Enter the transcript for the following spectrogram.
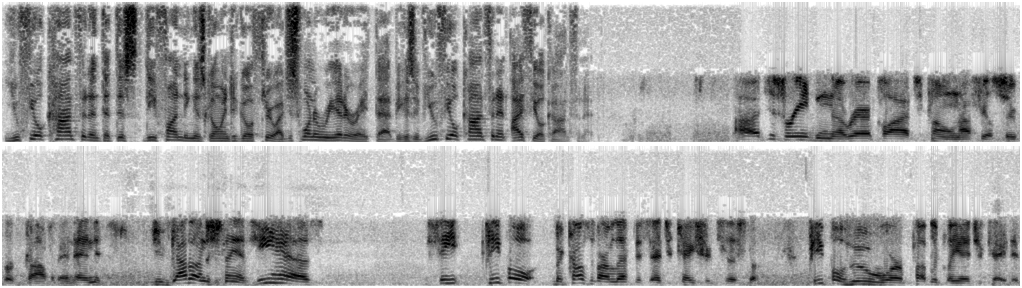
You feel confident that this defunding is going to go through. I just want to reiterate that because if you feel confident, I feel confident. Uh, just reading uh, Rare Clyde's tone, I feel super confident. And you've got to understand, he has, see, people, because of our leftist education system, people who were publicly educated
